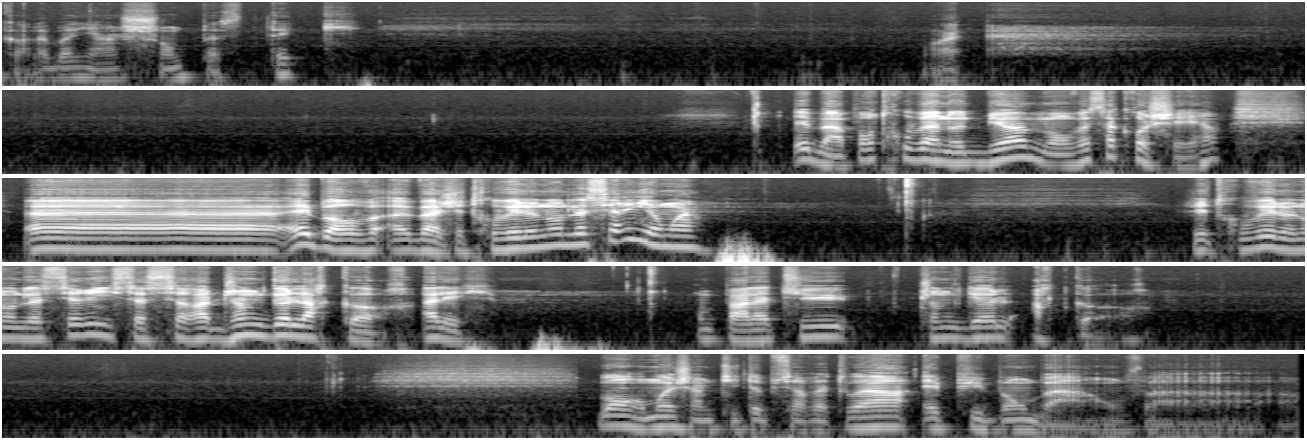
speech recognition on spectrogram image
D'accord, là-bas il y a un champ de pastèque. Ouais. Et ben pour trouver un autre biome, on va s'accrocher. Hein. Euh, et ben, eh ben, j'ai trouvé le nom de la série au moins. J'ai trouvé le nom de la série, ça sera Jungle Hardcore. Allez, on part là-dessus. Jungle Hardcore. Bon, moi j'ai un petit observatoire, et puis bon, bah, on va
